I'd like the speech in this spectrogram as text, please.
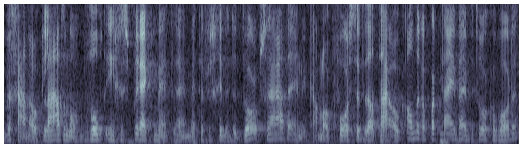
we gaan ook later nog bijvoorbeeld in gesprek met, met de verschillende dorpsraden. En ik kan me ook voorstellen dat daar ook andere partijen bij betrokken worden.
